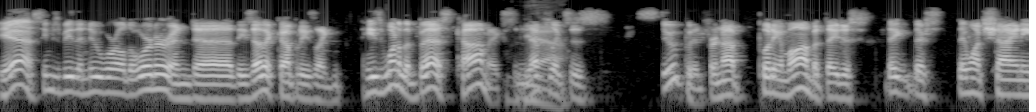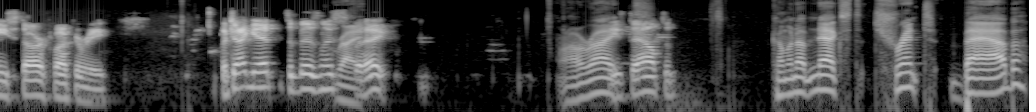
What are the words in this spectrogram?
Yeah, seems to be the new world order. And uh, these other companies, like, he's one of the best comics. And Yeah. Netflix is stupid for not putting him on, but they just, they, they're, they want shiny star fuckery. Which I get, it's a business, Right. but hey, All right. he's talented. Coming up next, Trent Babb.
